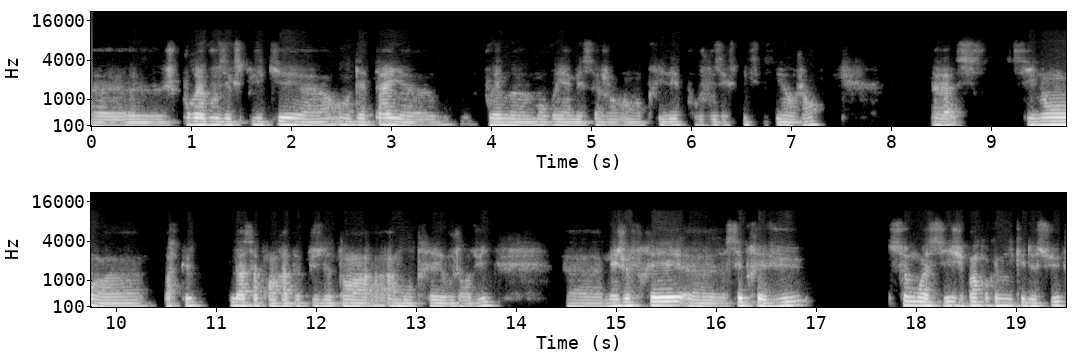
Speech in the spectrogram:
Euh, je pourrais vous expliquer en détail pouvez m'envoyer un message en, privé pour que je vous explique si c'est urgent. Euh, sinon, euh, parce que là, ça prendra un peu plus de temps à, montrer aujourd'hui. Euh, mais je ferai, c'est prévu, ce mois-ci, je n'ai pas encore communiqué dessus,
